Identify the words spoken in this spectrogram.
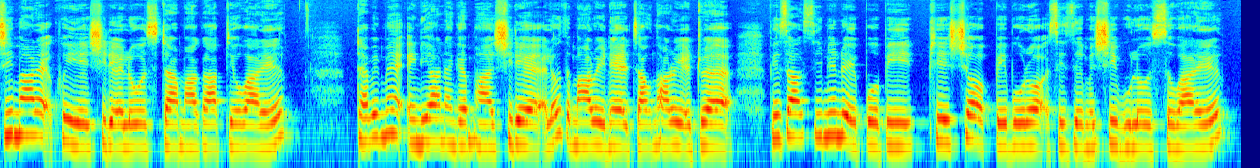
ကြီးမားတဲ့အခွင့်အရေးရှိတယ်လို့စတာမာကပြောပါတယ်။ဒါပေမဲ့အိန္ဒိယနိုင်ငံမှာရှိတဲ့အလုပ်သမားတွေနဲ့ကျောင်းသားတွေအတွက်ဗီဇာစီးမြင့်တွေပို့ပြီးဖြေလျှော့ပေးဖို့တော့အစီအစဉ်မရှိဘူးလို့ဆိုပါတယ်။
